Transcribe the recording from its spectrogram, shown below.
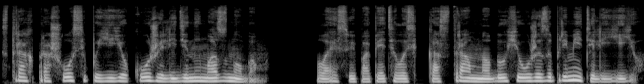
Страх прошелся по ее коже ледяным ознобом. Лайсви попятилась к кострам, но духи уже заприметили ее.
